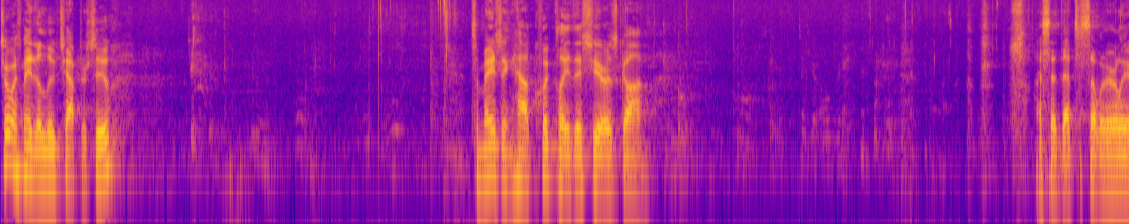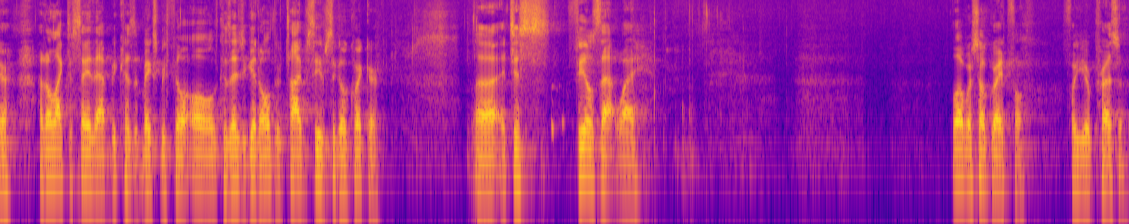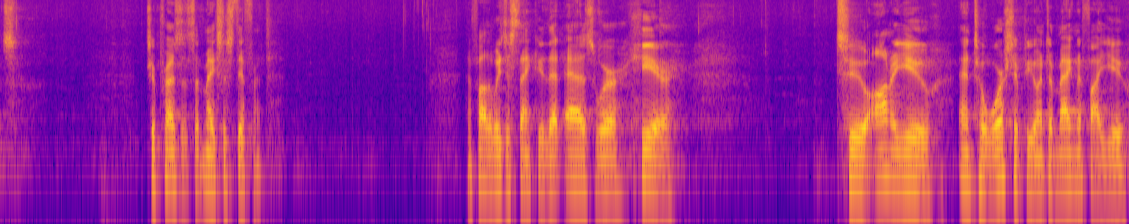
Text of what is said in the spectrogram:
Turn with me to Luke chapter 2. It's amazing how quickly this year has gone. I said that to someone earlier. I don't like to say that because it makes me feel old, because as you get older, time seems to go quicker. Uh, it just feels that way. Lord, we're so grateful for your presence. It's your presence that makes us different. And Father, we just thank you that as we're here to honor you and to worship you and to magnify you,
